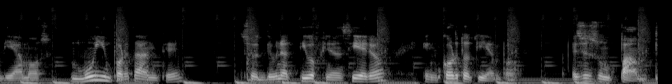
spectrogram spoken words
digamos, muy importante de un activo financiero en corto tiempo. Eso es un pump,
